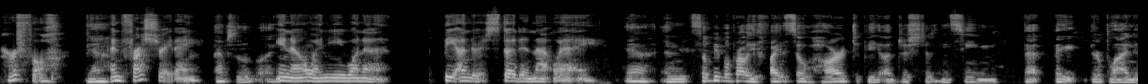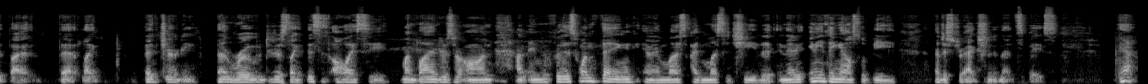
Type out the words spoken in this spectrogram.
hurtful yeah, and frustrating, absolutely. you know, when you want to be understood in that way. Yeah, and some people probably fight so hard to be understood and seen that they they're blinded by that like that journey, that road. You're just like, this is all I see. My blinders are on. I'm aiming for this one thing, and I must I must achieve it. And anything else will be a distraction in that space. Yeah,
